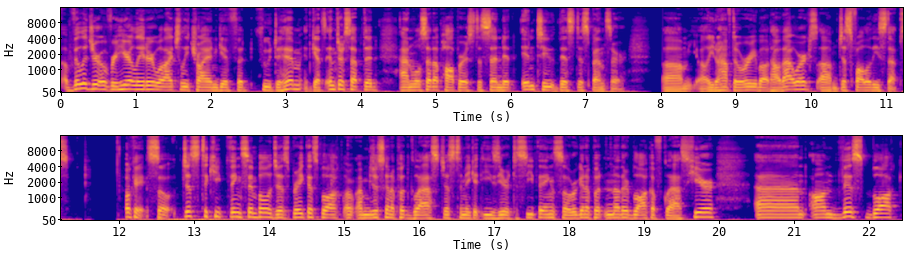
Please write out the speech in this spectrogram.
a villager over here later will actually try and give food to him. It gets intercepted and we'll set up hoppers to send it into this dispenser. Um, you don't have to worry about how that works. Um, just follow these steps. Okay, so just to keep things simple, just break this block. Oh, I'm just going to put glass just to make it easier to see things. So we're going to put another block of glass here. And on this block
